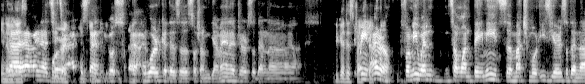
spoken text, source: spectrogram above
you know yeah, I, mean, it's, it's, i understand because i work as a social media manager so then uh, you get distracted i mean i don't know. For me when someone pay me it's uh, much more easier so then uh,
